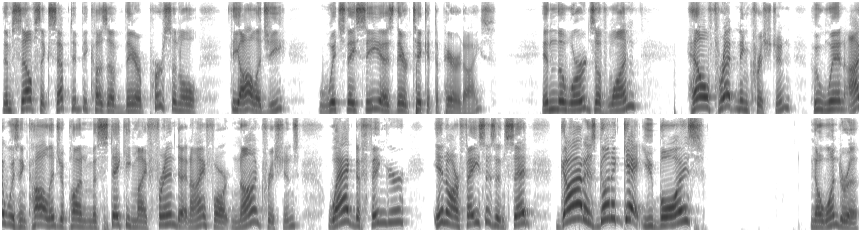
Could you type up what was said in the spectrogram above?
themselves accepted because of their personal theology, which they see as their ticket to paradise. In the words of one hell threatening Christian who, when I was in college, upon mistaking my friend and I for non Christians, wagged a finger in our faces and said, God is going to get you, boys. No wonder a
